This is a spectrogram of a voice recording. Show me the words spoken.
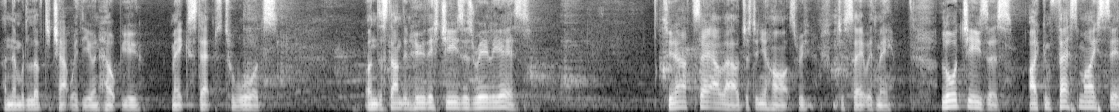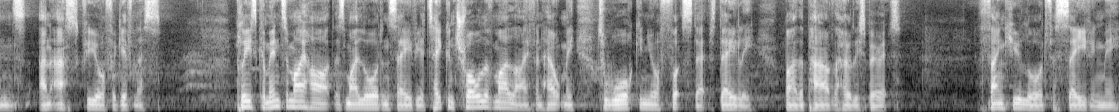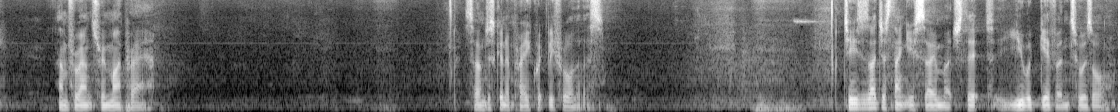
And then would love to chat with you and help you make steps towards understanding who this Jesus really is. So you don't have to say it out loud, just in your hearts. Just say it with me. Lord Jesus, I confess my sins and ask for your forgiveness. Please come into my heart as my Lord and Savior. Take control of my life and help me to walk in your footsteps daily by the power of the Holy Spirit. Thank you, Lord, for saving me and for answering my prayer. So I'm just going to pray quickly for all of us. Jesus, I just thank you so much that you were given to us all.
